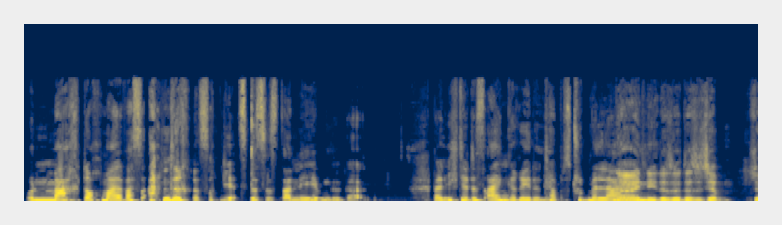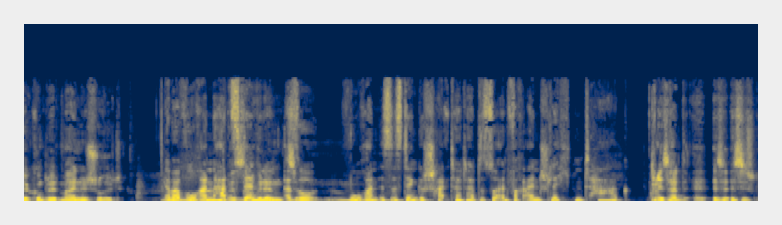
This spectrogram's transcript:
und mach doch mal was anderes. Und jetzt ist es daneben gegangen. Weil ich dir das eingeredet nee. habe. Es tut mir leid. Nein, nee, das, das ist ja, ist ja komplett meine Schuld. Aber woran hat es denn, also woran ist es denn gescheitert? Hattest du einfach einen schlechten Tag? Es hat, es, es ist,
